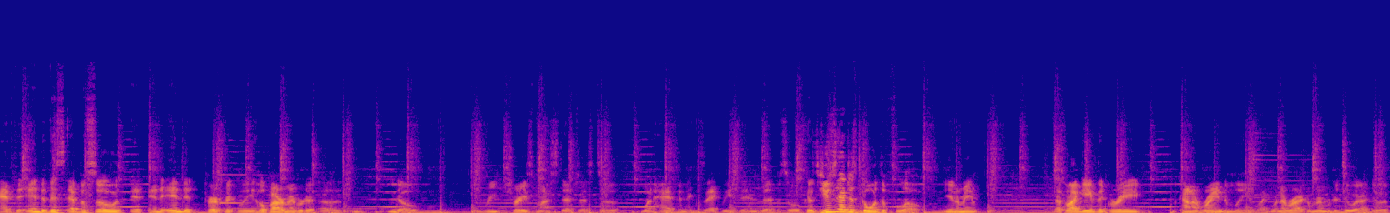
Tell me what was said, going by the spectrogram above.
at the end of this episode and, it ended perfectly. Hope I remember to, uh, you know, retrace my steps as to what happened exactly at the end of the episode. Because usually I just go with the flow. You know what I mean? That's why I gave the grade kind of randomly. Like whenever I can remember to do it, I do it.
